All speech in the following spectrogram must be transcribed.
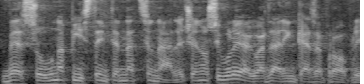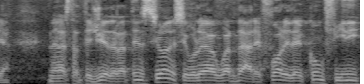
verso una pista internazionale, cioè non si voleva guardare in casa propria nella strategia della tensione, si voleva guardare fuori dai confini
